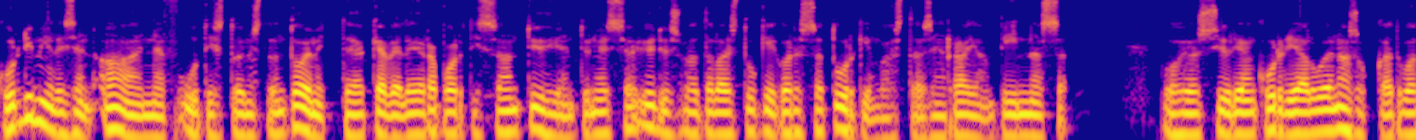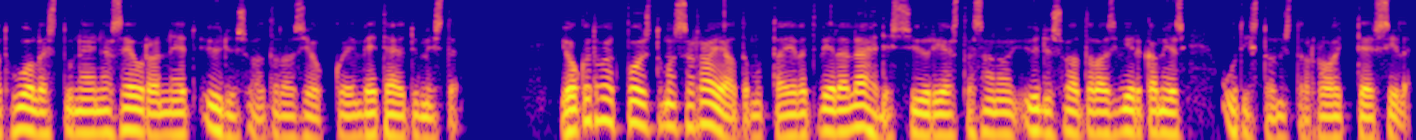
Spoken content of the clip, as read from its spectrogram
Kurdimielisen ANF-uutistoimiston toimittaja kävelee raportissaan tyhjentyneessä yhdysvaltalaistukikohdassa Turkin vastaisen rajan pinnassa. Pohjois-Syyrian kurdialueen asukkaat ovat huolestuneina seuranneet yhdysvaltalaisjoukkojen vetäytymistä. Joukot ovat poistumassa rajalta, mutta eivät vielä lähde Syyriasta, sanoi yhdysvaltalaisvirkamies uutistoimiston Reutersille.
